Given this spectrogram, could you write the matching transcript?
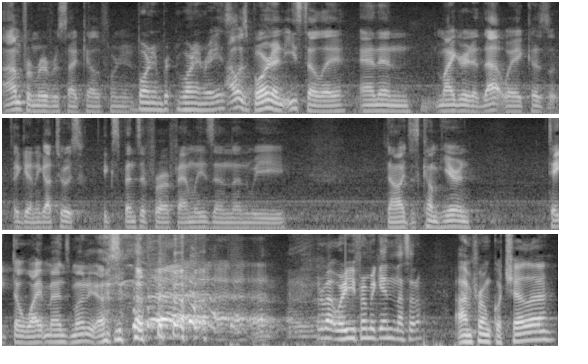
I'm from Riverside, California. Born and born and raised. I was born in East LA and then migrated that way because again it got too expensive for our families, and then we now I just come here and take the white man's money. What about where are you from again, Lazaro? I'm from Coachella,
